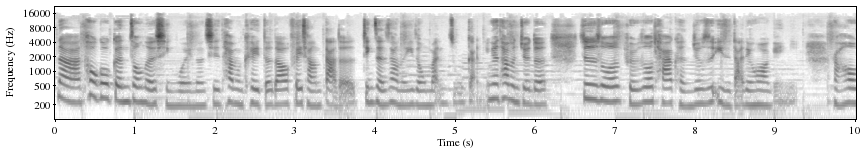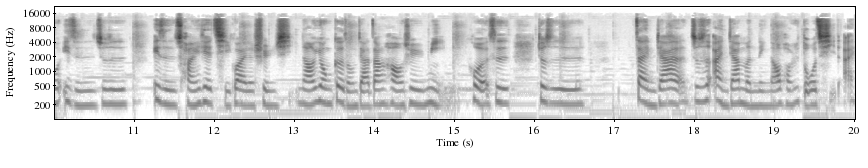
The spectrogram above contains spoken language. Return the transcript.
那透过跟踪的行为呢，其实他们可以得到非常大的精神上的一种满足感，因为他们觉得就是说，比如说他可能就是一直打电话给你，然后一直就是一直传一些奇怪的讯息，然后用各种假账号去密你，或者是就是在你家就是按你家门铃，然后跑去躲起来。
